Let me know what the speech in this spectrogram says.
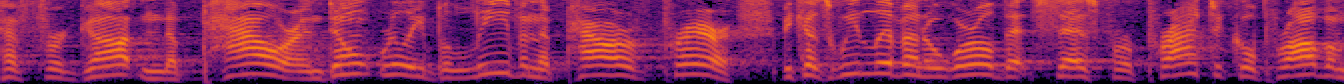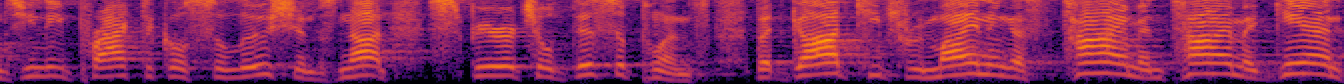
have forgotten the power and don't really believe in the power of prayer because we live in a world that says for practical problems you need practical solutions, not spiritual disciplines. But God keeps reminding us time and time again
